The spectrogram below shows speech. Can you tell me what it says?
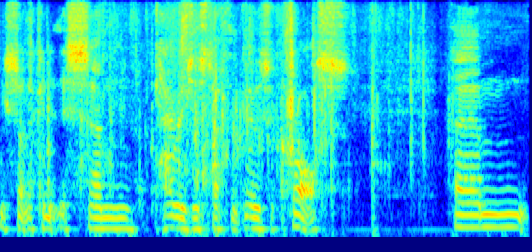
we start looking at this um, carriage and stuff that goes across. Um,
